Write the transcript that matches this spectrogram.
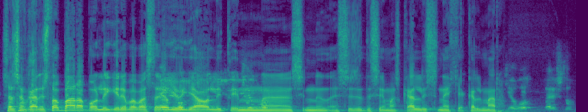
Σας ευχαριστώ πάρα πολύ, κύριε Παπαστεργίου, για όλη την ε, συζήτησή μας. Καλή συνέχεια. Καλημέρα. Και εγώ. Ευχαριστώ.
